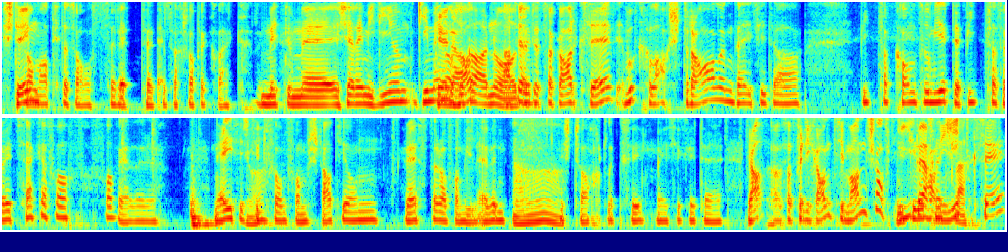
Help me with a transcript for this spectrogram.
Stimmt. Tomatensauce, hat, hat er sich schon bekleckert. mit dem äh, Jeremy Guillaume Guimeno sogar noch, also, oder? habe das sogar gesehen, wirklich strahlend haben sie da Pizza konsumiert. Die Pizza, soll ich jetzt sagen, von, von welcher? Nein, es ist ja. vom, vom Stadion-Restaurant, vom Eleven. Ah. ist die Schachtel gewesen. mäßig Ja, also für die ganze Mannschaft. Ibe habe ich nicht nicht gesehen.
